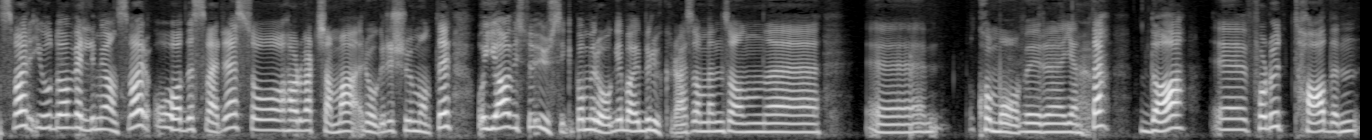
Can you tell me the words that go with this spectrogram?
ansvar. Jo, du har veldig mye ansvar, og dessverre så har du vært sammen med Roger i sju måneder. Og ja, hvis du er usikker på om Roger bare bruker deg som en sånn eh, eh, komme over-jente, da eh, får du ta den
